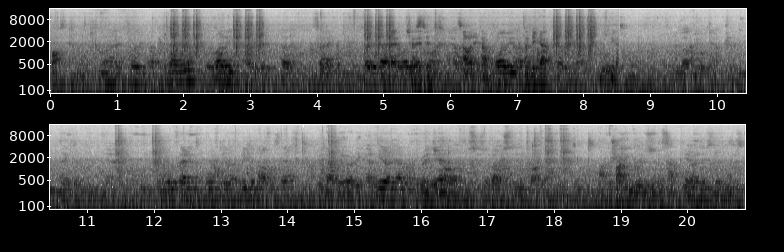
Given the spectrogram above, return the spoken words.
fast. We love your country. Thank you. Yeah. Are planning to move the regional office there? We already have, we already have regional yeah. offices based in Thailand. The triangles in the south. Yeah.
